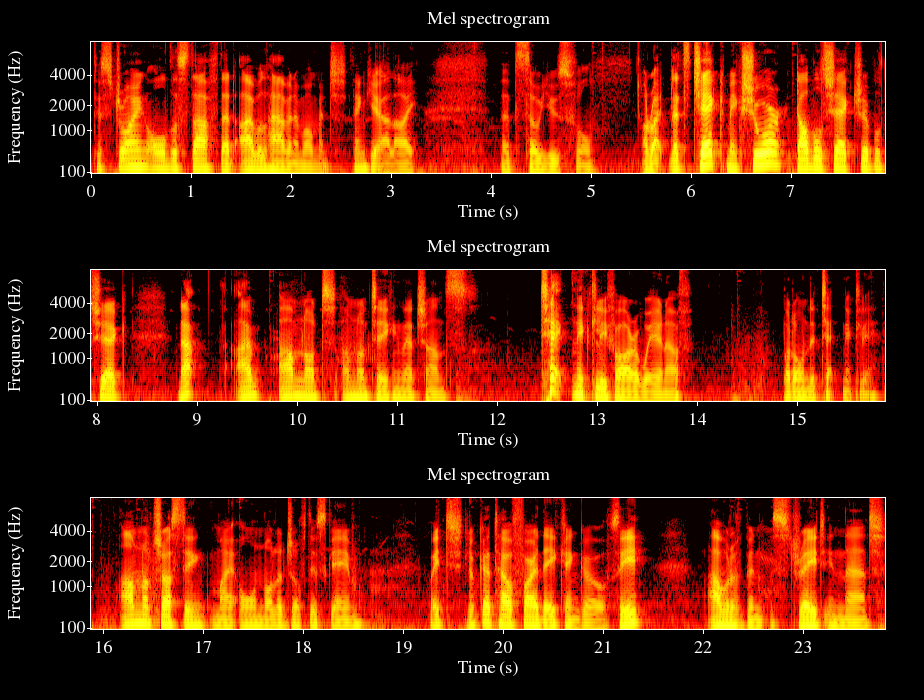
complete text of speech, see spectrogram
destroying all the stuff that I will have in a moment. Thank you, ally. That's so useful. All right, let's check, make sure, double check, triple check. Nah, I'm I'm not I'm not taking that chance. Technically far away enough, but only technically. I'm not trusting my own knowledge of this game. Wait, look at how far they can go. See? I would have been straight in that.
